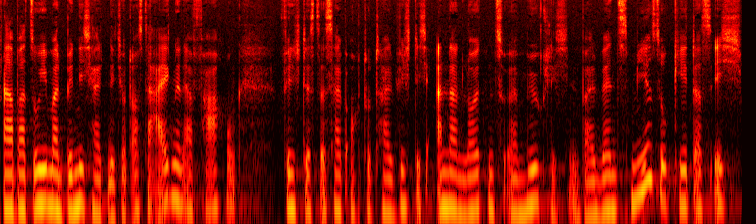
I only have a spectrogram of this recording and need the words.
Aber so jemand bin ich halt nicht. Und aus der eigenen Erfahrung finde ich das deshalb auch total wichtig, anderen Leuten zu ermöglichen. Weil wenn es mir so geht, dass ich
